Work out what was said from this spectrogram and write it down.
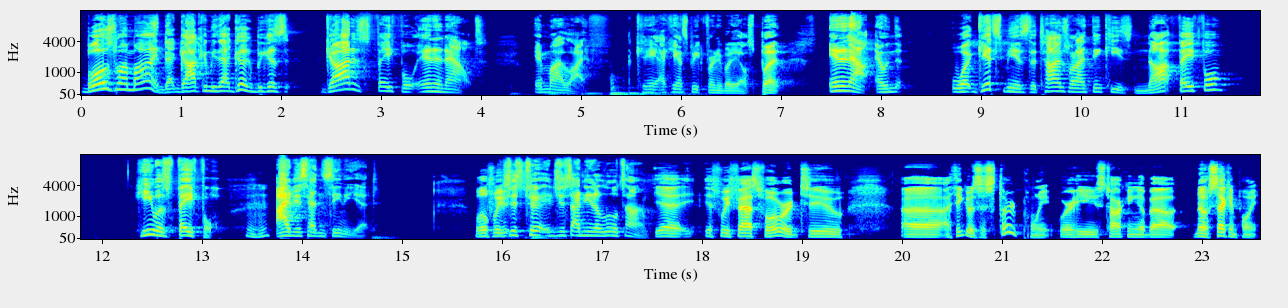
blows my mind that God can be that good because God is faithful in and out in my life. I can't I can't speak for anybody else, but in and out. And what gets me is the times when I think he's not faithful, he was faithful. Mhm. I just hadn't seen it yet. well, if we just to, just I need a little time. yeah, if we fast forward to uh, I think it was his third point where he's talking about no second point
